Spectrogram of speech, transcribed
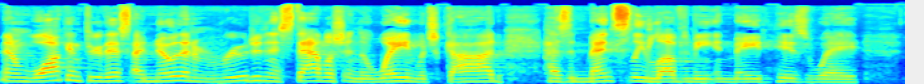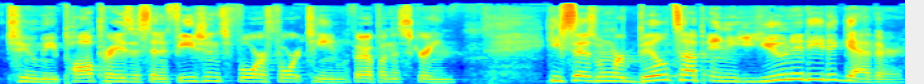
man, I'm walking through this, I know that I'm rooted and established in the way in which God has immensely loved me and made his way to me. Paul prays this in Ephesians 4 14. We'll throw it up on the screen. He says, When we're built up in unity together,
